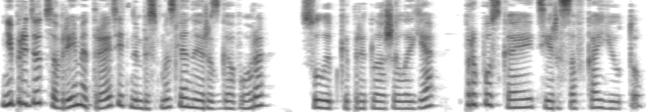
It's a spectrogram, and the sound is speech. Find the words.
не придется время тратить на бессмысленные разговоры», — с улыбкой предложила я, пропуская Тирса в каюту.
